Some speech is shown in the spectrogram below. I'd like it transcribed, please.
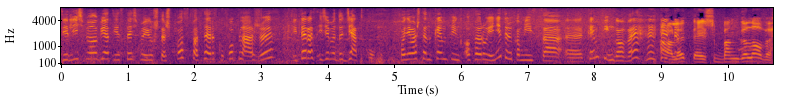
Zjedliśmy obiad, jesteśmy już też po spacerku po plaży i teraz idziemy do dziadków, ponieważ ten kemping oferuje nie tylko miejsca e, kempingowe, Ale też bangalowe.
